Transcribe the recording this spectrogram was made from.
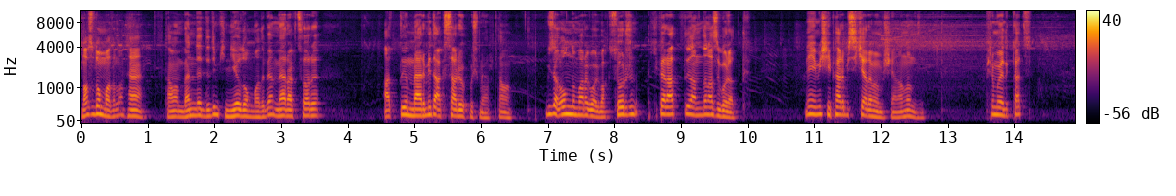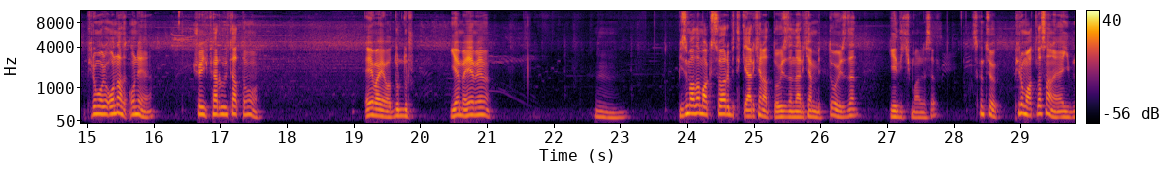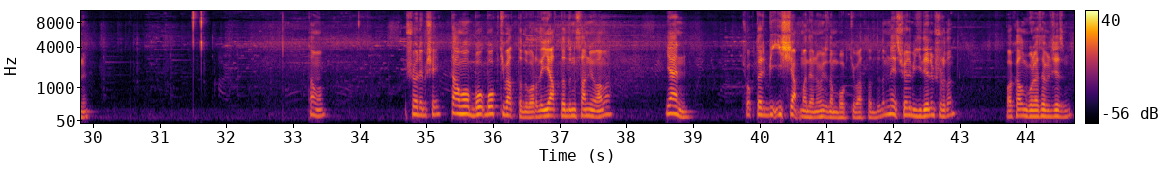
Nasıl donmadı lan? He. Tamam ben de dedim ki niye donmadı ben. Meğer aksesuarı attığı mermide aksesuar yokmuş meğer. Tamam. Güzel 10 numara gol. Bak Surge'un hiper attığı anda nasıl gol attık. Neymiş hiper bir siki aramamış yani anladınız mı? Primo'ya dikkat. Primo o, na- o ne ya? Şöyle hiper ulti attım ama. Eyvah eyvah dur dur. Yeme yeme yeme. Hmm. Bizim adam aksesuarı bir tık erken attı. O yüzden erken bitti. O yüzden yedik maalesef. Sıkıntı yok. Primo atlasana ya ibni. Tamam. Şöyle bir şey. Tamam o bo- bok gibi atladı bu arada. İyi atladığını sanıyor ama. Yani. Çok da bir iş yapmadı yani. O yüzden bok gibi atladı dedim. Neyse şöyle bir gidelim şuradan. Bakalım gol atabileceğiz mi?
